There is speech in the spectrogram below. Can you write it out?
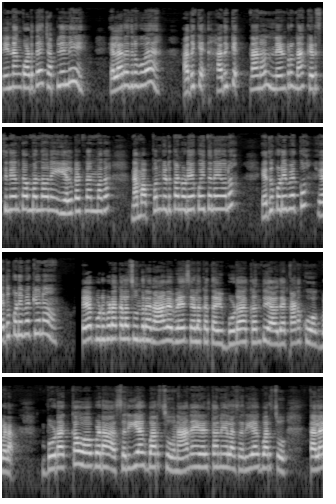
ನೀನು ನಂಗೆ ಕೊಡ್ದೆ ಚಪ್ಲಿಲಿ? ಎಲ್ಲರೂ ಎದುರುಗುವ? ಅದಕ್ಕೆ ಅದಕ್ಕೆ ನಾನು ನೆಂಡ್ರು ನಾ ಕೆಡಿಸ್ತೀನಿ ಅನ್ಕೊಂಬಂದವನೇ ಎಲ್ಗಟ್ ನನ್ನ ಮಗ. ನಮ್ಮ ಅಪ್ಪನ ಹಿಡ್ಕೊಂಡು ಹೊಡಿಯೋಕೆ ಹೋಯ್ತಾನೆ ಇವನು. ಎದು ಕುಡಿಬೇಕು ಎದು ಕುಡಿಬೇಕು ಇವನು. ಏ ಬುಡ್ಬಿಡಕ್ಕಲ್ಲ ಸುಂದರ, ನಾವೇ ಬೇಸ್ ಹೇಳಕತ್ತೀವಿ. ಬುಡಕ್ಕಂತೂ ಯಾವುದೇ ಕಾರಣಕ್ಕೂ ಹೋಗ್ಬೇಡ. ಬುಡಕ್ಕ ಹೋಗ್ಬೇಡ. ಸರಿಯಾಗಿ ಬಾರ್ಸು. ನಾನೇ ಹೇಳ್ತಾನೆ ಇಲ್ಲ, ಸರಿಯಾಗಿ ಬಾರ್ಸು. ತಲೆ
